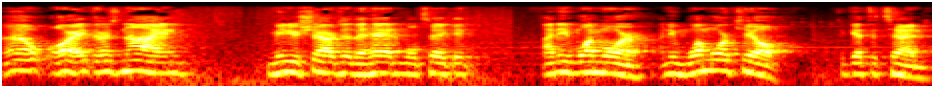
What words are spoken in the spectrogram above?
Oh, alright, there's nine. Meteor shower to the head, and we'll take it. I need one more. I need one more kill to get to 10.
